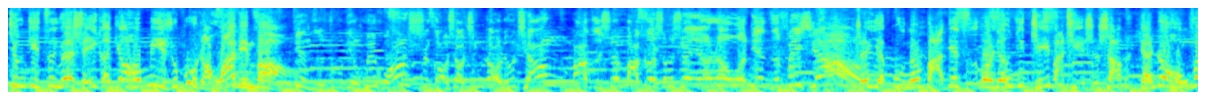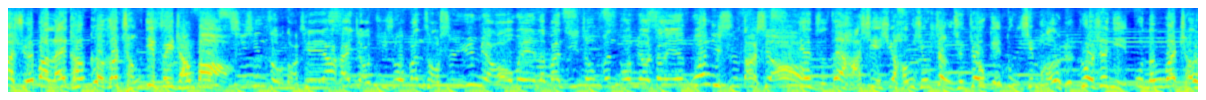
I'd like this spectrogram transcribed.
经济资源谁敢骄傲？秘书部长华彬棒。电子辉煌，是搞笑清照刘强，马子轩。把歌声宣扬，让我电子飞翔。谁也不能把电子往良金起把气势上。演着红发学霸来康，课和成绩非常棒。齐心走到天涯海角，据说班草十余秒。为了班级争分夺秒，张眼管你是大小。电子在哈信息横行，剩下交给杜新鹏。若是你不能完成，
